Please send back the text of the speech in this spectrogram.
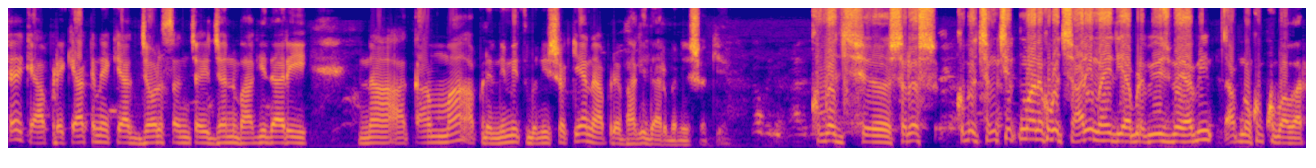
છે કે આપણે ક્યાંક ને ક્યાંક જળ સંચય, જન ભાગીદારીના આ કામમાં આપણે નિમિત્ત બની શકીએ અને આપણે ભાગીદાર બની શકીએ. ખૂબ જ સરસ, ખૂબ જ સંક્ષિપ્તમાં અને ખૂબ જ સારી માહિતી આપણે પિયુષભાઈ આપી. આપનો ખૂબ ખૂબ આભાર.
